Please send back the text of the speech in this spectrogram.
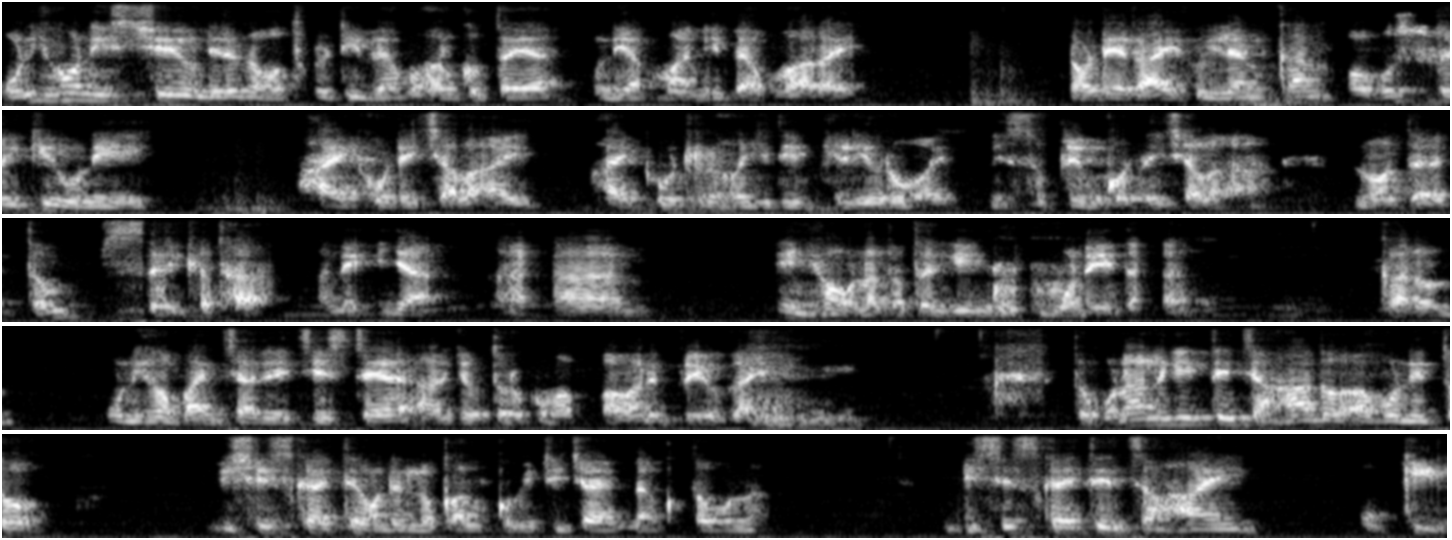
উনি হন নিশ্চয়ই উনি অথরিটি ব্যবহার করতায়, উনি মানি ব্যবহার আয়। নটে রায় হইলেন খান, অবশ্যই কি উনি হাইকোর্টে চালায়। হাইকোর্ট রে যদি ফেলিয়র হয় সুপ্রিম কোর্টে চালা নয় একদম সেই কথা। মানে ইয়া ইন হন না কথা মনে কারণ উনি হন বাঞ্চারে চেষ্টা আর যত রকম পাওয়ারে প্রয়োগ আয়। ᱛᱚ ᱚᱱᱟ ᱞᱟᱹᱜᱤᱫ ᱛᱮ ᱡᱟᱦᱟᱸ ᱫᱚ ᱟᱵᱚ ᱱᱤᱛᱚᱜ ᱵᱤᱥᱮᱥ ᱠᱟᱭᱛᱮ ᱚᱸᱰᱮ ᱞᱳᱠᱟᱞ ᱠᱚᱢᱤᱴᱤ ᱡᱟᱦᱟᱸ ᱢᱮᱱᱟᱜ ᱠᱚ ᱛᱟᱵᱚᱱᱟ ᱵᱤᱥᱮᱥ ᱠᱟᱭᱛᱮ ᱡᱟᱦᱟᱸᱭ ᱩᱠᱤᱞ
